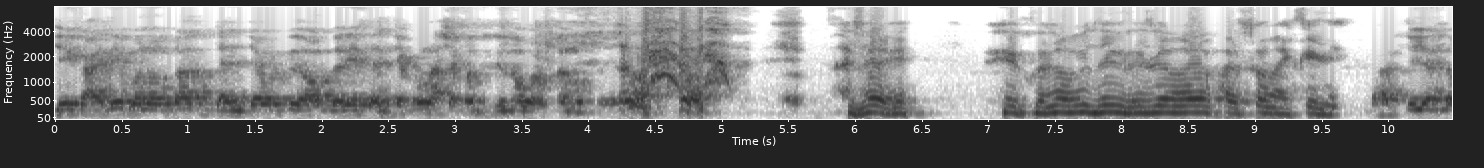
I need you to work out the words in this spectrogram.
जे कायदे बनवतात ज्यांच्यावरती जबाबदारी आहे त्यांच्याकडून अशा पद्धतीचं वर्तन होतं असं आहे. हे कोणाबद्दल घडलं मला फारसं माहिती नाही. भारतीय जनता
